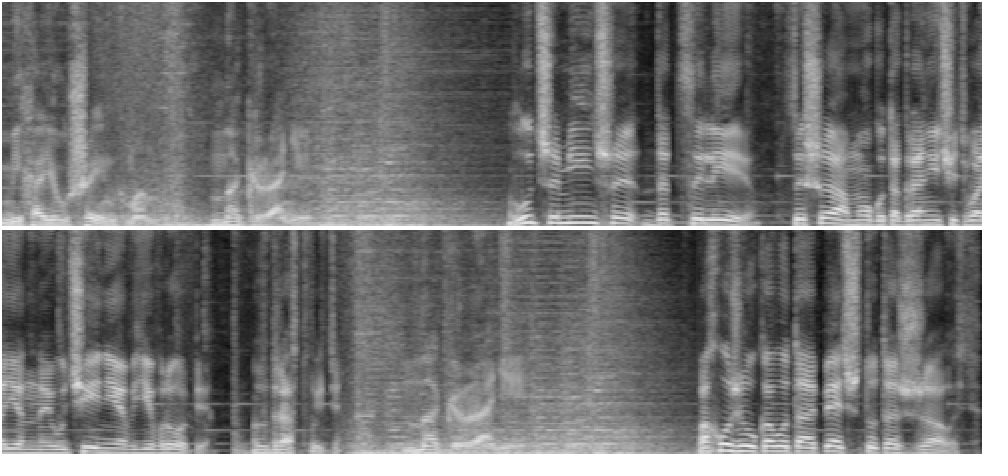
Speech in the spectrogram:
Михаил Шейнгман. На грани. Лучше меньше, да целее. США могут ограничить военные учения в Европе. Здравствуйте. На грани. Похоже, у кого-то опять что-то сжалось.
